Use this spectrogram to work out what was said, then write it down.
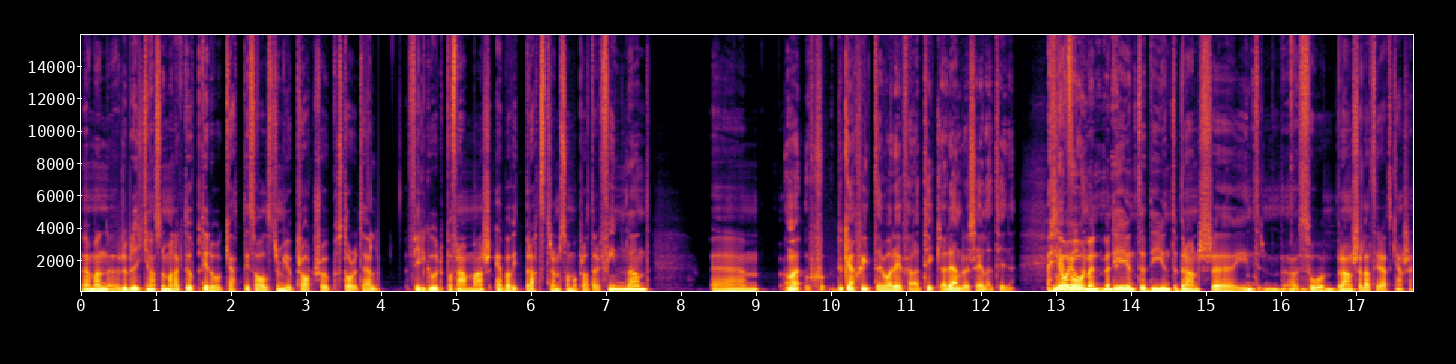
Ja, man, rubrikerna som de har lagt upp det är då Kattis Ahlström gör pratshow på Storytel. Feel Good på frammarsch. Ebba Witt-Brattström sommarpratar i Finland. Ehm, Ja, men, Du kan skita i vad det är för artiklar, det ändrar sig hela tiden. Ja, jo, men, men det är ju inte, det är ju inte, bransch, eh, inte så branschrelaterat kanske.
